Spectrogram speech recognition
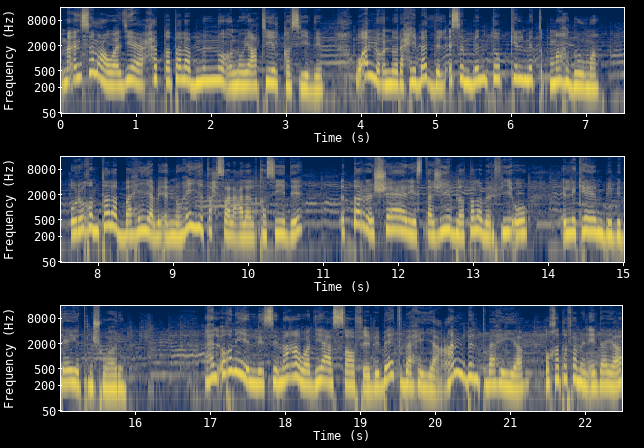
ما إن سمع وديع حتى طلب منه إنه يعطيه القصيدة وقال له إنه رح يبدل اسم بنته بكلمة مهضومة. ورغم طلب بهية بإنه هي تحصل على القصيدة اضطر الشاعر يستجيب لطلب رفيقه اللي كان ببداية مشواره. هالأغنية اللي سمعها وديع الصافي ببيت بهية عن بنت بهية وخطفها من إيديها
